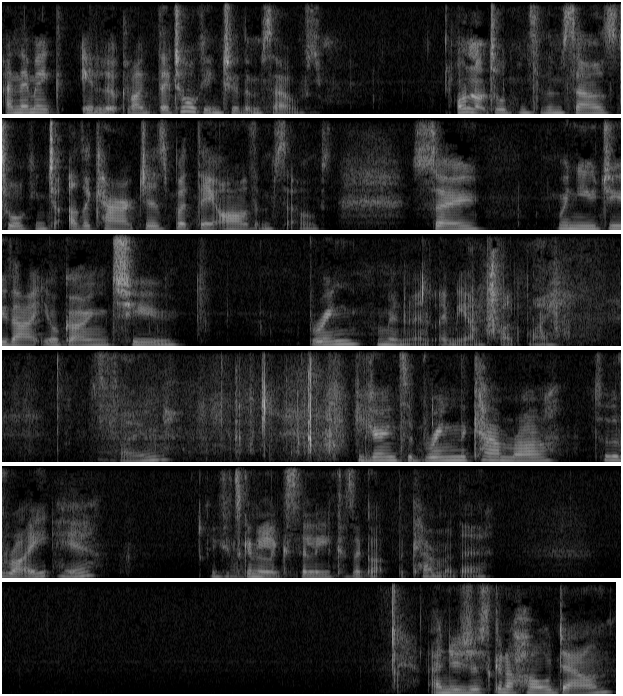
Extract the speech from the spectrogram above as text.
and they make it look like they're talking to themselves. Or not talking to themselves, talking to other characters, but they are themselves. So when you do that, you're going to bring. A minute, let me unplug my phone. You're going to bring the camera to the right here. It's going to look silly because I got the camera there. And you're just going to hold down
